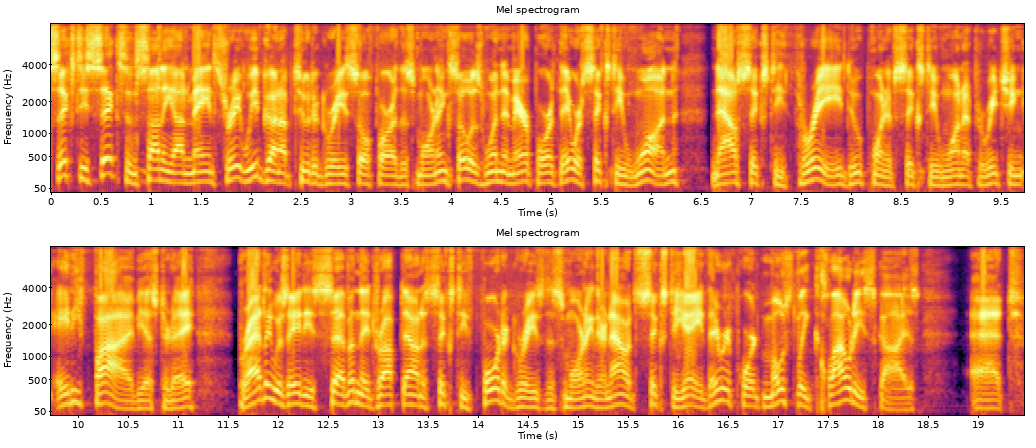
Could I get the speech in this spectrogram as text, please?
66 and sunny on Main Street. We've gone up two degrees so far this morning. So is Windham Airport. They were 61, now 63, dew point of 61 after reaching 85 yesterday. Bradley was 87. They dropped down to 64 degrees this morning. They're now at 68. They report mostly cloudy skies at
